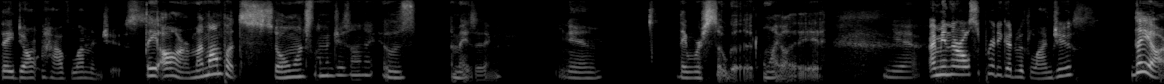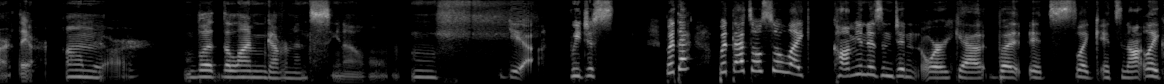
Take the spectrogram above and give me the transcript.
they don't have lemon juice They are. My mom put so much lemon juice on it. It was amazing. yeah They were so good. Oh my god, yeah i mean they're also pretty good with lime juice They are. They are. Um, they are but the Lime governments, you know, mm, yeah we just but that but that's also like communism didn't work out but it's like it's not like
